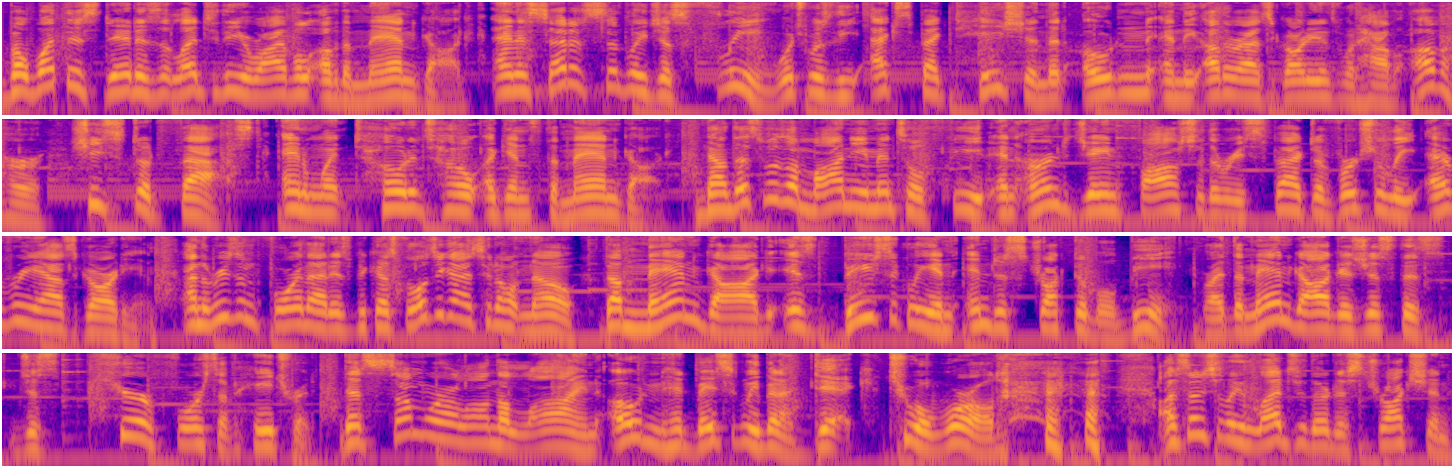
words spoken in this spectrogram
But what this did is it led to the arrival of the Mangog, and instead of simply just fleeing, which was the expectation that Odin and the other Asgardians would have of her, she stood fast and went toe to toe against the Mangog. Mangog. Now, this was a monumental feat and earned Jane Foster the respect of virtually every Asgardian. And the reason for that is because for those of you guys who don't know, the Mangog is basically an indestructible being, right? The Mangog is just this just pure force of hatred that somewhere along the line, Odin had basically been a dick to a world, essentially led to their destruction.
